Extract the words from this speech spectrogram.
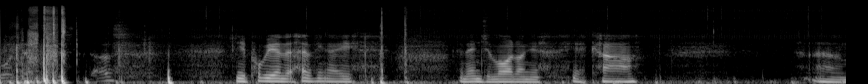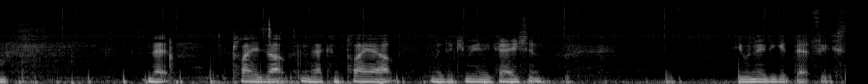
What that resistor does. You probably end up having a an engine light on your, your car um, that plays up and that can play out with the communication you will need to get that fixed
